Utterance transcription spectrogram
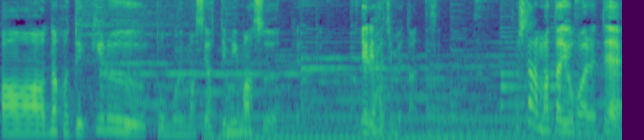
あああなんかできると思います。やってみますって言って。やり始めたんです。そしたらまた呼ばれて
